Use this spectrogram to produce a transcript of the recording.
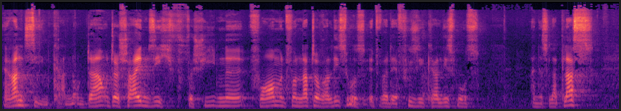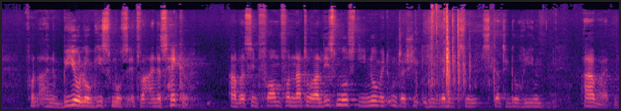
heranziehen kann. Und da unterscheiden sich verschiedene Formen von Naturalismus, etwa der Physikalismus eines Laplace, von einem Biologismus, etwa eines Haeckel. Aber es sind Formen von Naturalismus, die nur mit unterschiedlichen Reduktionskategorien arbeiten.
